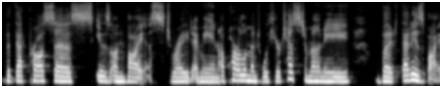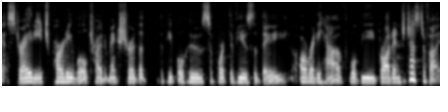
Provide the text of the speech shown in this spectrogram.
that that process is unbiased? Right? I mean, a parliament will hear testimony, but that is biased, right? Each party will try to make sure that the people who support the views that they already have will be brought in to testify.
